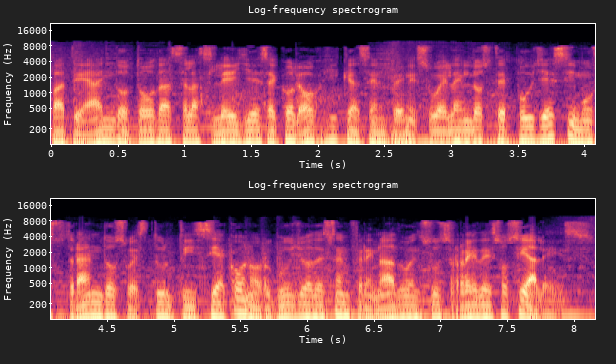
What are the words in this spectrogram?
pateando todas las leyes ecológicas en Venezuela en los tepuyes y mostrando su estulticia con orgullo desenfrenado en sus redes sociales.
